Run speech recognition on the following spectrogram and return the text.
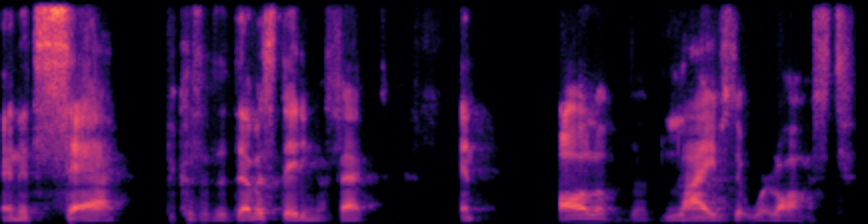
And it's sad because of the devastating effect and all of the lives that were lost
